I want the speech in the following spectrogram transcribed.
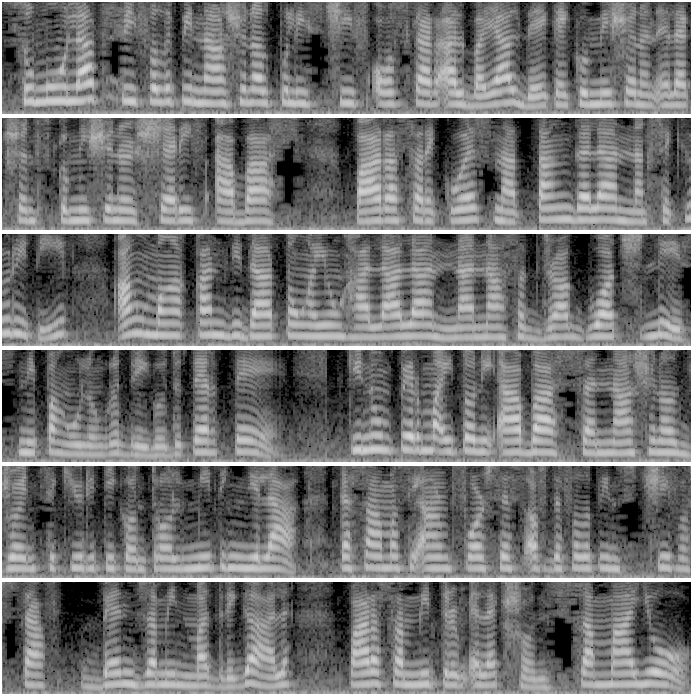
Sumulat si Philippine National Police Chief Oscar Albayalde kay Commission on Elections Commissioner Sheriff Abbas para sa request na tanggalan ng security ang mga kandidato ngayong halalan na nasa drug watch list ni Pangulong Rodrigo Duterte. Kinumpirma ito ni Abbas sa National Joint Security Control meeting nila kasama si Armed Forces of the Philippines Chief of Staff Benjamin Madrigal para sa midterm elections sa Mayo.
